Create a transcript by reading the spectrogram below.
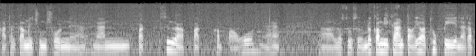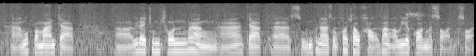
หัตถกรรมในชุมชนเนี่ยฮะงานปักเสื้อปักกระเป๋านะฮะเราส่งเสริมแล้วก็มีการต่อยอดทุกปีนะครับ หางบประมาณจากวิทยาลัยชุมชนบ้างหาจากศูนย์พัฒนาสงเคราะห์ชาวเขาบ้างเอาวิทยากรมาสอนสอน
